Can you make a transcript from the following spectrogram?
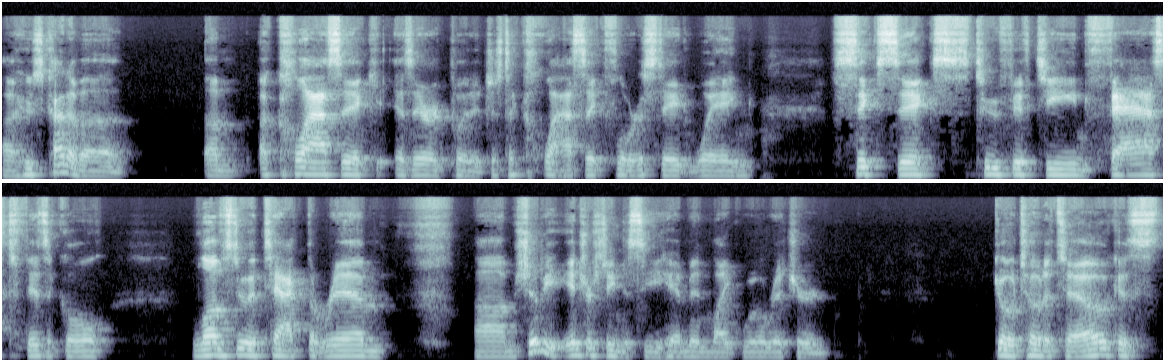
uh, who's kind of a um, a classic, as Eric put it, just a classic Florida State wing, 6'6, 215, fast, physical, loves to attack the rim. Um, should be interesting to see him and like Will Richard go toe to toe because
